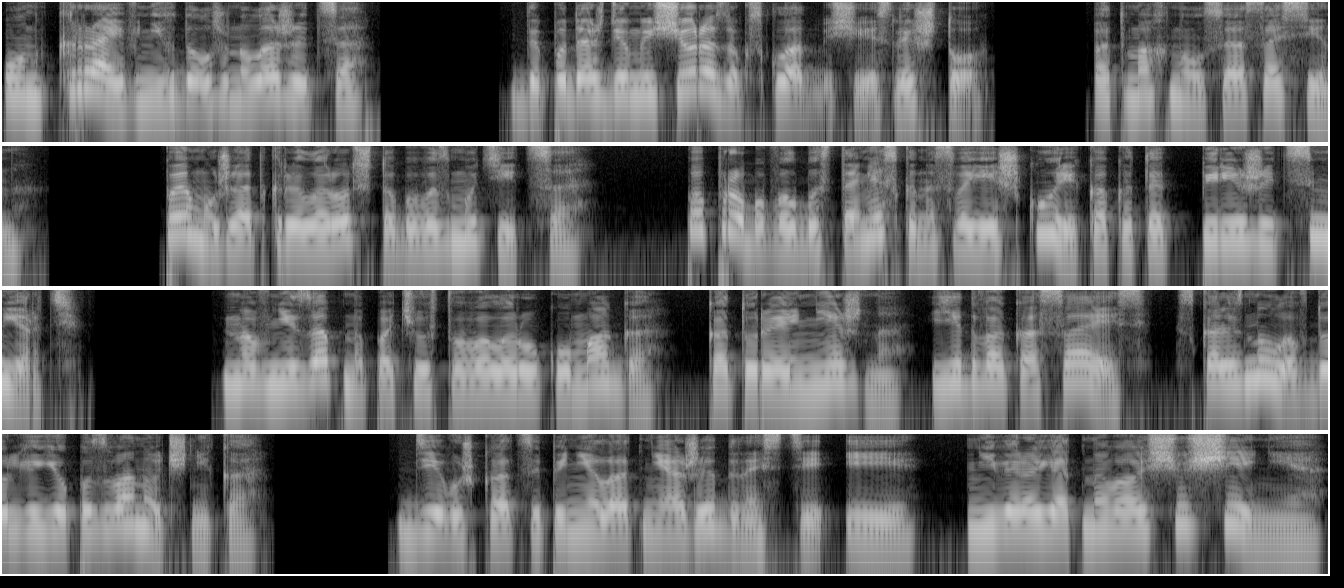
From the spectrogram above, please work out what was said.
Он край в них должен уложиться. Да подождем еще разок с кладбища, если что. Отмахнулся ассасин. Пэм уже открыла рот, чтобы возмутиться. Попробовал бы Стамеска на своей шкуре, как это пережить смерть. Но внезапно почувствовала руку мага, которая нежно, едва касаясь, скользнула вдоль ее позвоночника. Девушка оцепенела от неожиданности и невероятного ощущения,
